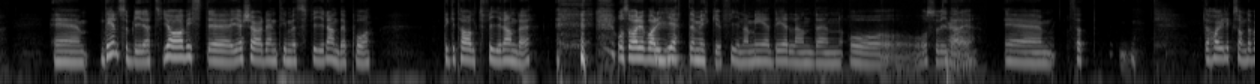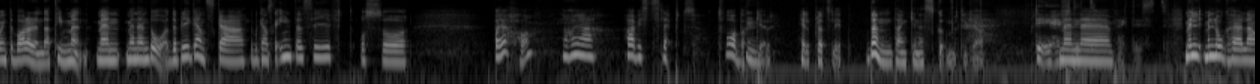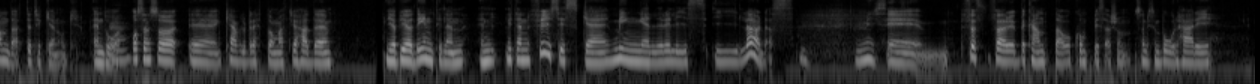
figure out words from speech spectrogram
Um, dels så blir det att, ja visst, uh, jag körde en timmes firande på digitalt firande. och så har det varit mm. jättemycket fina meddelanden och, och så vidare. Ja. så att det, har ju liksom, det var inte bara den där timmen, men, men ändå, det blir, ganska, det blir ganska intensivt och så bara jaha, nu har jag, har jag visst släppt två böcker mm. helt plötsligt. Den tanken är skum tycker jag. Det är häftigt men, eh, faktiskt. Men, men nog har jag landat, det tycker jag nog ändå. Mm. Och sen så eh, kan jag väl berätta om att jag hade jag bjöd in till en, en liten fysisk eh, mingelrelease i lördags. Mm. Eh, för, för bekanta och kompisar som, som liksom bor här i,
